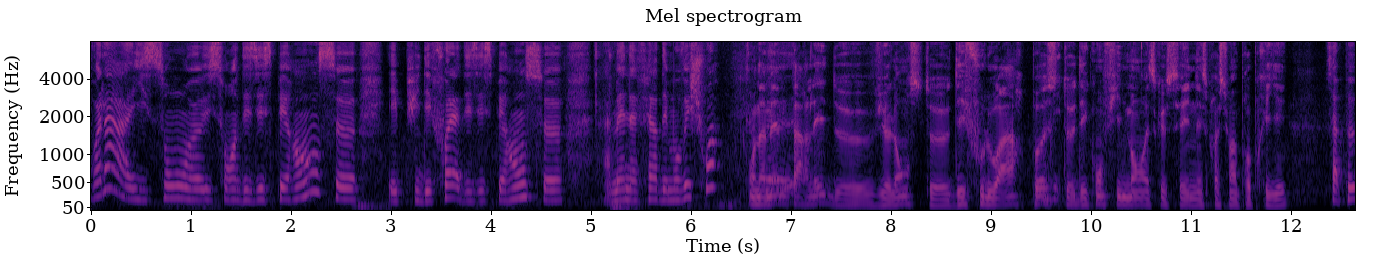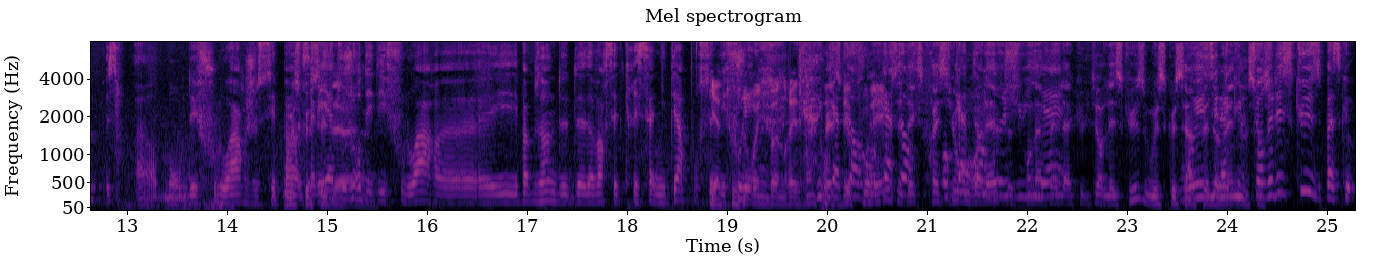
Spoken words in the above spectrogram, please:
voilà, ils sont, euh, ils sont en désespérance. Euh, et puis, des fois, la désespérance amène à faire des mauvais choix. On a même parlé de violence de défouloir post-déconfinement. Est-ce que c'est une expression appropriée? Ça peut. Alors, bon, des fouloirs, je sais pas. il y a toujours des défouloirs. Euh, il n'y a pas besoin d'avoir cette crise sanitaire pour se défouler. Il y a toujours une bonne raison pour se défouler. cette expression relève de ce qu'on appelle la culture de l'excuse ou est-ce que c'est un phénomène c'est la culture de l'excuse. Parce que, vous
